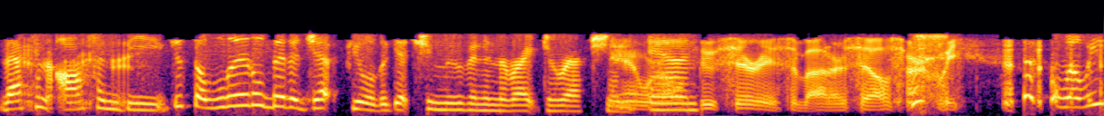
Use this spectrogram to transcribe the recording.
that can often be just a little bit of jet fuel to get you moving in the right direction yeah, we're and all too serious about ourselves, aren't we? well, we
